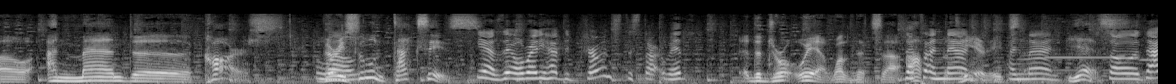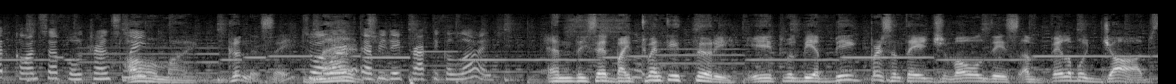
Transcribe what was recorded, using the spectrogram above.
uh, unmanned uh, cars very Well- soon. Taxis. yes, they already have the drones to start with. Uh, The drone. Yeah. Well, that's uh, That's up, unmanned. Here it's unmanned. Yes. So that concept will translate Oh my goodness, eh? to our everyday practical lives. And they said by 2030, it will be a big percentage of all these available jobs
